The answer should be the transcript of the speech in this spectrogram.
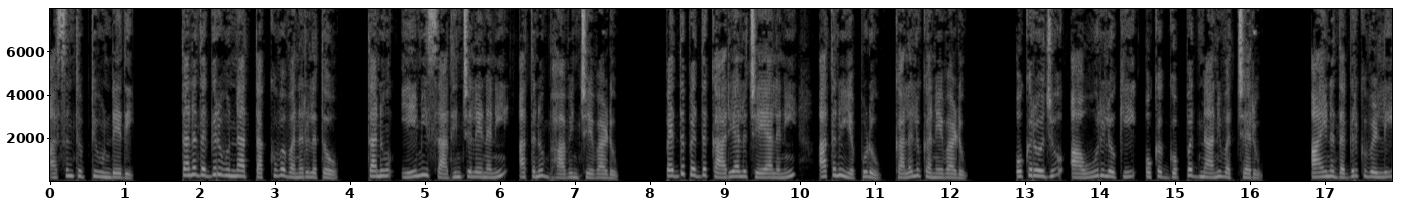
అసంతృప్తి ఉండేది. తన దగ్గర ఉన్న తక్కువ వనరులతో తను ఏమీ సాధించలేనని అతను భావించేవాడు. పెద్ద పెద్ద కార్యాలు చేయాలని అతను ఎప్పుడూ కలలు కనేవాడు. ఒకరోజు ఆ ఊరిలోకి ఒక గొప్ప జ్ఞాని వచ్చారు. ఆయన దగ్గరకు వెళ్ళి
